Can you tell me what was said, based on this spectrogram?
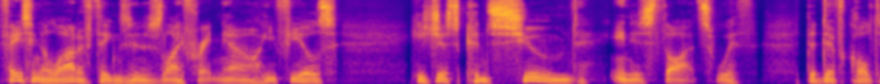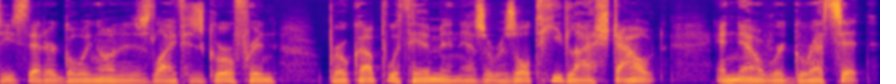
facing a lot of things in his life right now. He feels he's just consumed in his thoughts with the difficulties that are going on in his life. His girlfriend broke up with him, and as a result, he lashed out and now regrets it.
